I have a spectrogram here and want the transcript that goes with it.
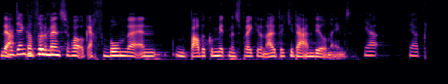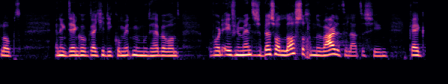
Ja, ik denk dat voelen ook... mensen zich wel ook echt verbonden en een bepaalde commitment spreek je dan uit dat je daar aan deelneemt. Ja, ja, klopt. En ik denk ook dat je die commitment moet hebben, want voor een evenement is het best wel lastig om de waarde te laten zien. Kijk,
